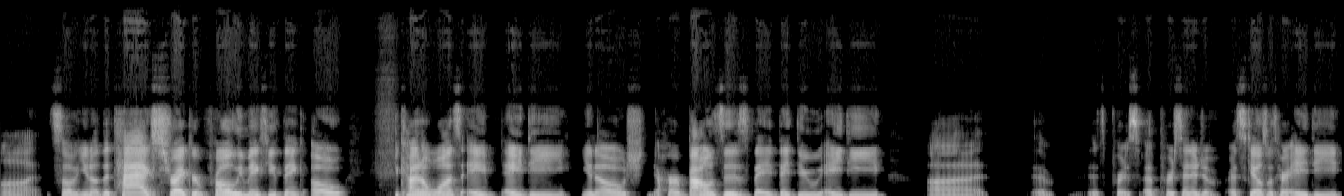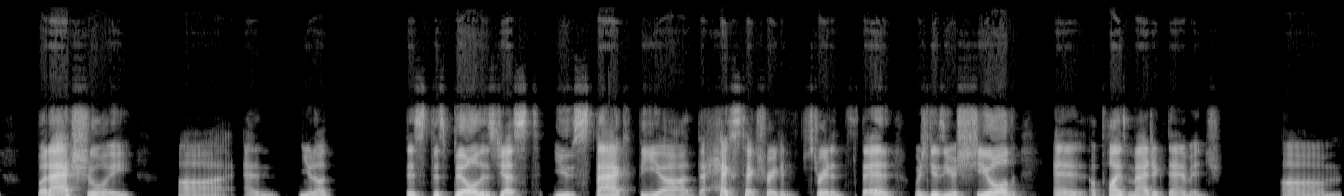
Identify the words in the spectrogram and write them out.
Uh, so you know the tag Striker probably makes you think, oh, she kind of wants a AD. You know, sh- her bounces they they do AD. Uh, uh, it's per- a percentage of it scales with her AD, but actually, uh, and you know. This, this build is just you stack the uh, the hextech straight, straight instead, which gives you a shield and it applies magic damage um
